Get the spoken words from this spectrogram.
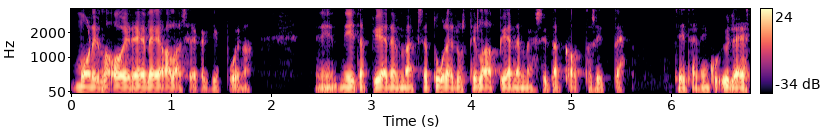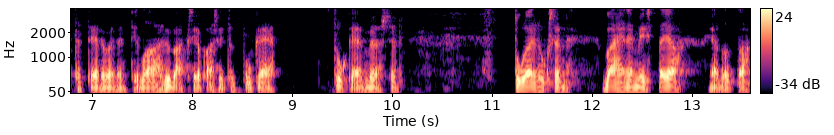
monilla oireilee alaselkäkipuina, niin niitä pienemmäksi ja tulehdustilaa pienemmäksi sitä kautta sitten sitä niin kuin yleistä terveydentilaa hyväksi, joka sitten tukee tukee myös sen tulehduksen vähenemistä ja, ja tota,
